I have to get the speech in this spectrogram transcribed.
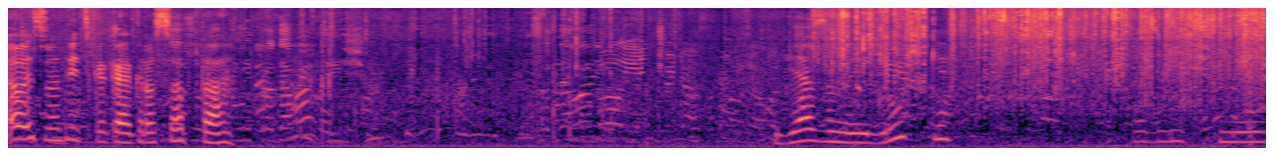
Ой, смотрите, какая красота. Вязаные игрушки различные.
